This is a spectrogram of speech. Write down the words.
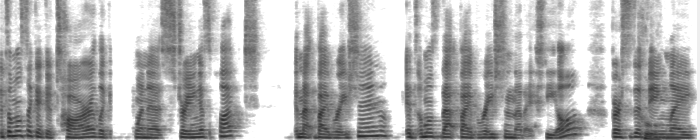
it's almost like a guitar, like when a string is plucked and that vibration, it's almost that vibration that I feel versus it Cool. being like,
